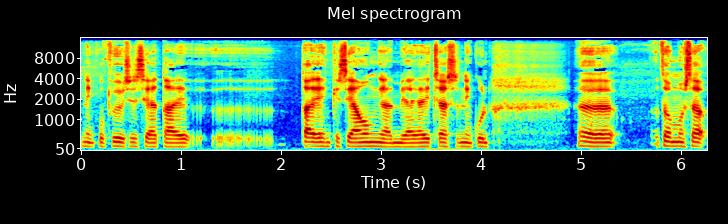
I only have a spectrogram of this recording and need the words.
niin kuin fyysisiä tai, tai henkisiä ongelmia. Ja itse asiassa niin kuin, tuommoista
